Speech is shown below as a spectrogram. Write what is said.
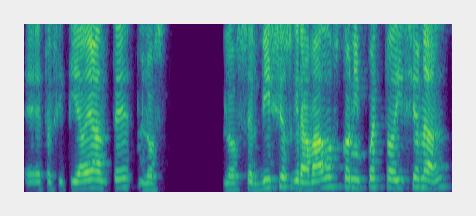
esto existía de antes, los los servicios grabados con impuesto adicional,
